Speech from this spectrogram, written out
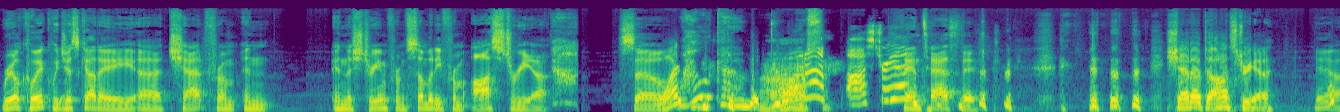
Real quick, we just got a uh, chat from in in the stream from somebody from Austria. So What? Welcome. Awesome. Austria? fantastic. Shout out to Austria. Yeah.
